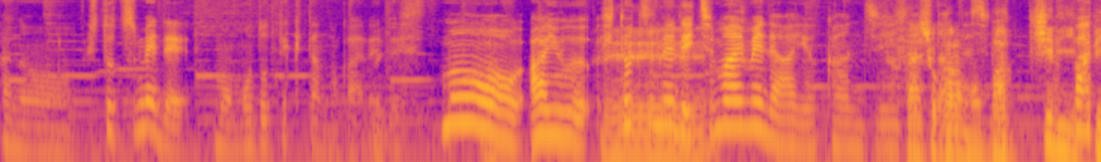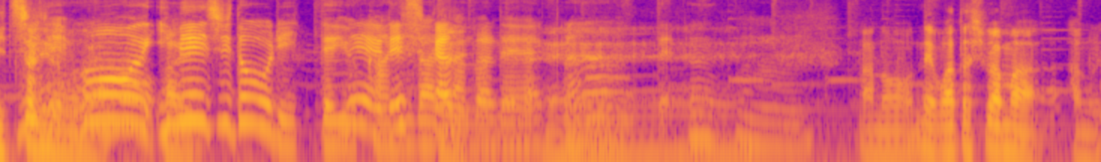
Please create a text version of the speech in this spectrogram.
あの一つ目でもう戻ってきたのがあれです。もうああいう一つ目で一枚目でああいう感じだったんですよ。最初からもうバッチリぴったりもうイメージ通りっていう感じだったので。あのね私はまああの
